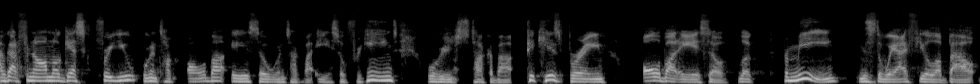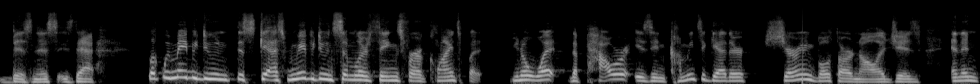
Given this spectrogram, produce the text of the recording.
I've got a phenomenal guest for you. We're going to talk all about ASO. We're going to talk about ASO for games. We're going to just talk about, pick his brain, all about ASO. Look, for me, this is the way I feel about business is that, look, we may be doing this guest, we may be doing similar things for our clients, but you know what? The power is in coming together, sharing both our knowledges, and then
